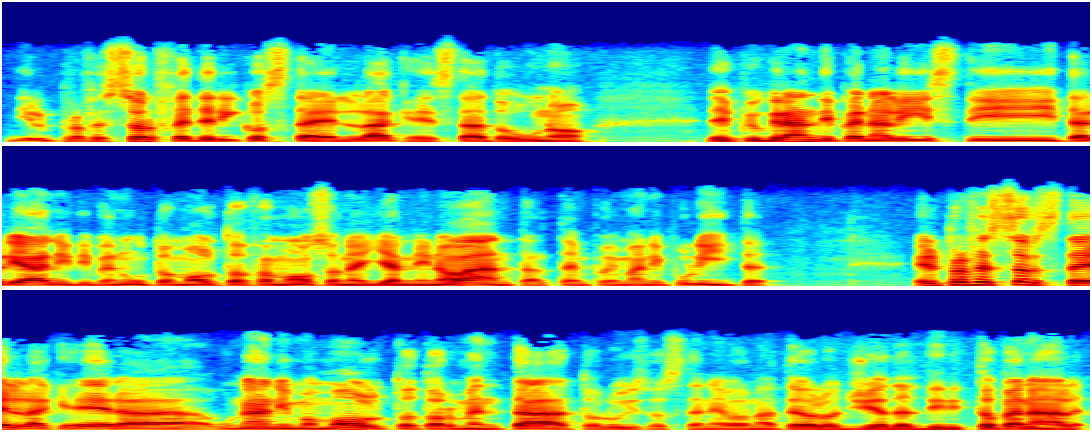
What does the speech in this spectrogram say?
il professor Federico Stella, che è stato uno dei più grandi penalisti italiani, divenuto molto famoso negli anni 90, al tempo di Mani Pulite e il professor Stella, che era un animo molto tormentato, lui sosteneva una teologia del diritto penale,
